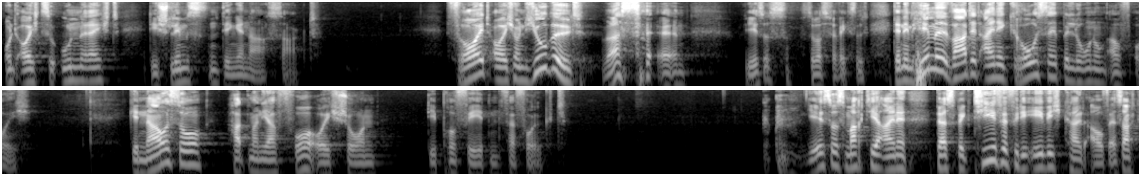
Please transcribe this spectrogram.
und euch zu Unrecht die schlimmsten Dinge nachsagt. Freut euch und jubelt. Was? Ähm, Jesus, sowas verwechselt. Denn im Himmel wartet eine große Belohnung auf euch. Genauso hat man ja vor euch schon die Propheten verfolgt. Jesus macht hier eine Perspektive für die Ewigkeit auf. Er sagt,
